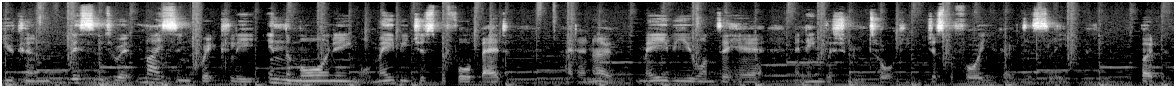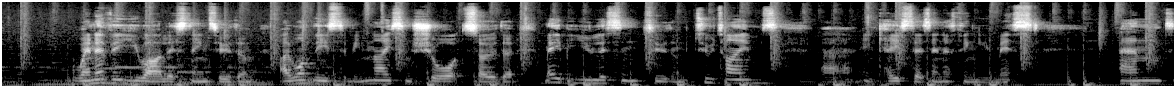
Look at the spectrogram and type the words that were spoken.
you can listen to it nice and quickly in the morning or maybe just before bed. I don't know, maybe you want to hear an Englishman talking just before you go to sleep. But whenever you are listening to them, I want these to be nice and short so that maybe you listen to them two times uh, in case there's anything you missed. And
